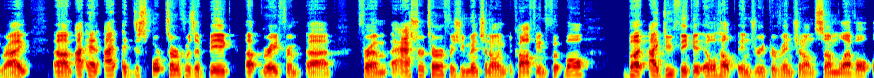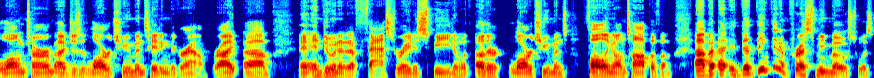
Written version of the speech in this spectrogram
right? Um, I, and I, the sport turf was a big upgrade from uh, from AstroTurf, as you mentioned on coffee and football. But I do think it, will help injury prevention on some level long term. Uh, just large humans hitting the ground, right? Um, and, and, doing it at a fast rate of speed and with other large humans falling on top of them. Uh, but uh, the thing that impressed me most was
